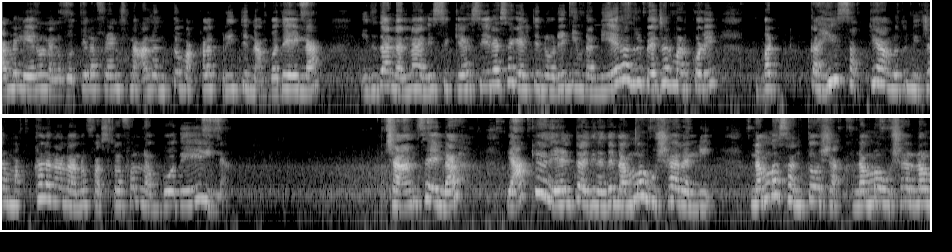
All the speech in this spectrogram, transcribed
ಆಮೇಲೆ ಏನೋ ನನಗೆ ಗೊತ್ತಿಲ್ಲ ಫ್ರೆಂಡ್ಸ್ ನಾನಂತೂ ಮಕ್ಕಳ ಪ್ರೀತಿ ನಂಬೋದೇ ಇಲ್ಲ. ಇದುದ ನನ್ನ ಅನಿಸಿಕೆ. ಸೀರಿಯಸ್ ಆಗಿ ಹೇಳ್ತೀನಿ ನೋಡಿ, ನೀವು ನಾನು ಏನಾದರೂ ಬೇಜಾರು ಮಾಡ್ಕೊಳ್ಳಿ, ಬಟ್ ಕಹಿ ಸತ್ಯ ಅನ್ನೋದು ನಿಜ ಮಕ್ಕಳನ್ನ ನಾನು ಫಸ್ಟ್ ಆಫ್ ಆಲ್ ನಂಬೋದೇ ಇಲ್ಲ. ಚಾನ್ಸೇ ಇಲ್ಲ. ಯಾಕೆ ಹೇಳ್ತಾ ಇದ್ದೀನಿ ಅಂದರೆ ನಮ್ಮ ಹುಷಾರಲ್ಲಿ, ನಮ್ಮ ಸಂತೋಷ, ನಮ್ಮ ಹುಷಾರು, ನಾವು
